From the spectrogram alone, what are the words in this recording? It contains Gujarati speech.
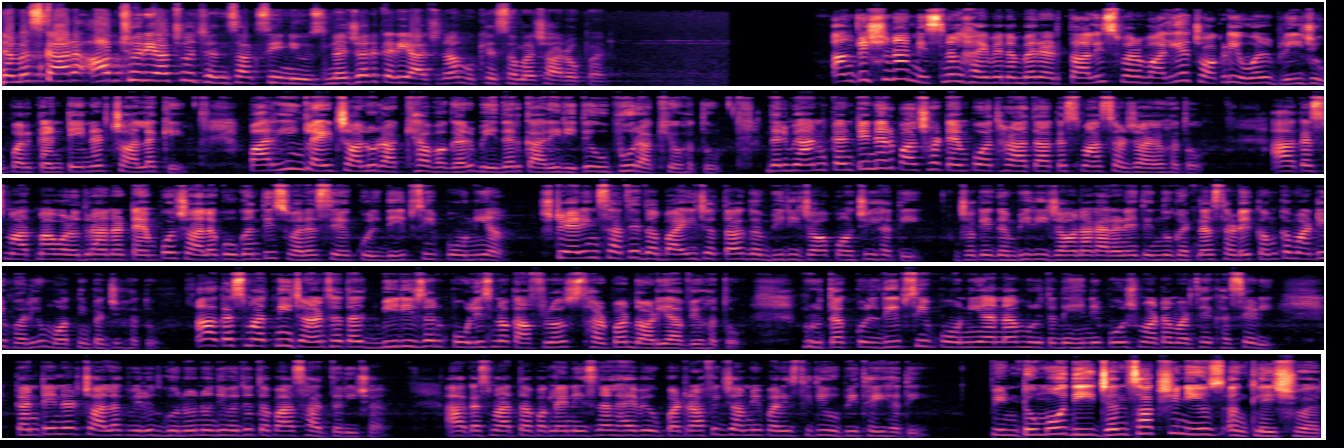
નમસ્કાર, આપ જોઈ રહ્યા છો જનસાક્ષી ન્યૂઝ. નજર કરી આજના મુખ્ય સમાચારો પર. અંકલેશ્વરના નેશનલ હાઈવે નંબર અડતાલીસ પર વાલિયા ચોકડી ઓવરબ્રિજ ઉપર કન્ટેનર ચાલકે પાર્કિંગ લાઇટ ચાલુ રાખ્યા વગર બેદરકારી રીતે ઊભું રાખ્યું હતું. દરમિયાન કન્ટેનર પાછળ ટેમ્પો અથડાતા અકસ્માત સર્જાયો હતો. આ અકસ્માતમાં વડોદરાના ટેમ્પો ચાલક ઓગણત્રીસ વર્ષીય કુલદીપસિંહ પોનિયા સ્ટેરિંગ સાથે દબાઈ જતા ગંભીર ઇજાઓ પહોંચી હતી જોકે ગંભીર ઇજાઓના કારણે તેમનું ઘટના સ્થળે કમકમાટી ભર્યું મોત નીપજ્યું હતું. આ અકસ્માતની જાણ થતાં બી ડિવિઝન પોલીસનો કાફલો સ્થળ પર દોડી આવ્યો હતો. મૃતક કુલદીપસિંહ પોનિયાના મૃતદેહને પોસ્ટમોર્ટમ અર્થે ખસેડી કન્ટેનર ચાલક વિરુદ્ધ ગુનો નોંધી વધુ તપાસ હાથ ધરી છે. આ અકસ્માતના પગલે નેશનલ હાઈવે ઉપર ટ્રાફિક જામની પરિસ્થિતિ ઊભી થઈ હતી. પિન્ટુ મોદી, જનસાક્ષી ન્યૂઝ અંકલેશ્વર.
